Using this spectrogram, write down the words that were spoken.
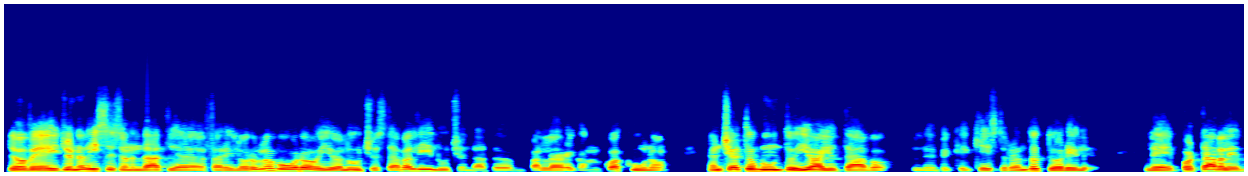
dove i giornalisti sono andati a fare il loro lavoro, io e Lucio stavo lì, Lucio è andato a parlare con qualcuno, a un certo punto io aiutavo perché chiesto da un dottore, le, portava le,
